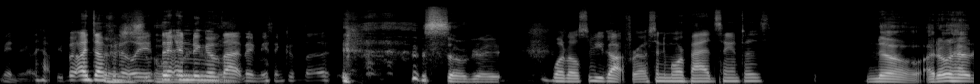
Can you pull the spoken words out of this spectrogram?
made me really happy. But I definitely oh the ending of that made me think of that. It was so great. What else have you got for us? Any more bad Santas? No, I don't have.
